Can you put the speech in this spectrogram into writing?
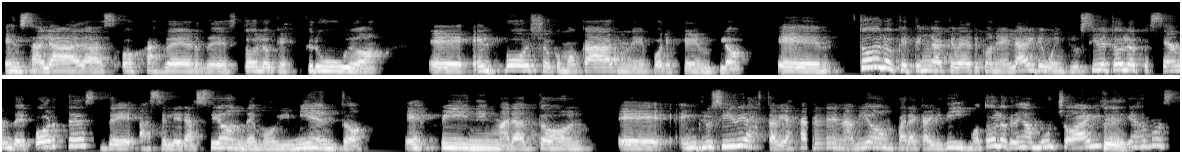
ensaladas, hojas verdes, todo lo que es crudo, eh, el pollo como carne, por ejemplo, eh, todo lo que tenga que ver con el aire o inclusive todo lo que sean deportes de aceleración, de movimiento, spinning, maratón, eh, inclusive hasta viajar en avión, paracaidismo, todo lo que tenga mucho aire, digamos.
